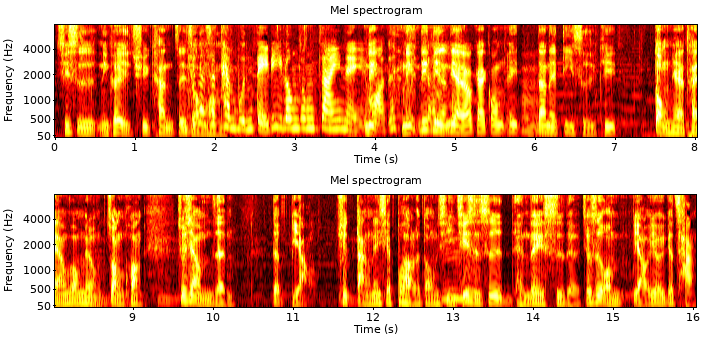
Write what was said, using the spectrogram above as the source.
其实你可以去看这种，真的是天文地理拢中灾呢。你你你你你还要该讲，哎，那那地磁去动一下太阳风那种状况，就像我们人的表去挡那些不好的东西，其实是很类似的，就是我们表有一个厂，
